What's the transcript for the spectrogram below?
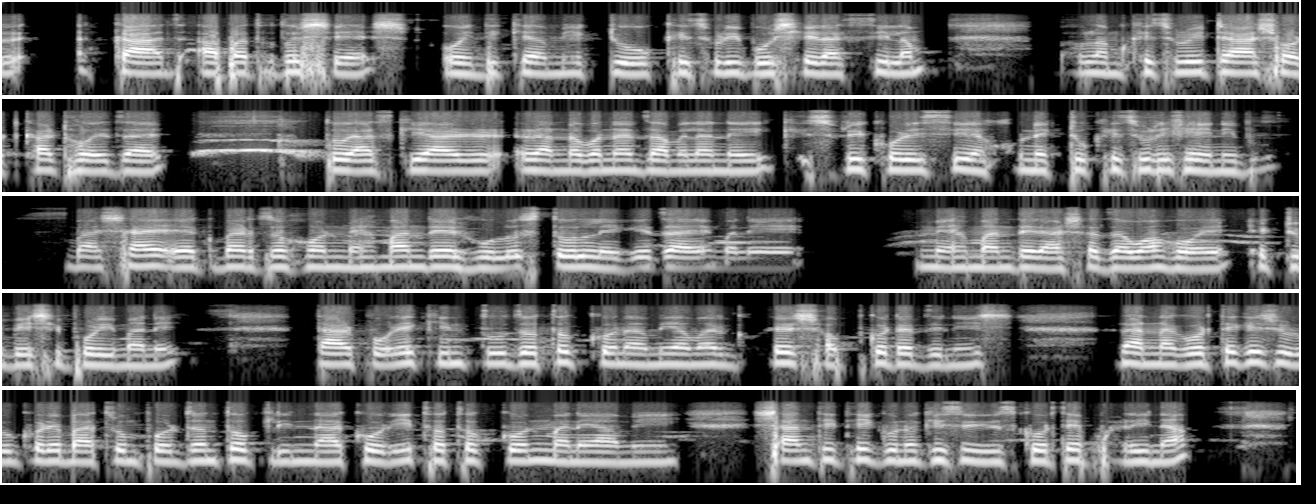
কাজ আপাতত শেষ। ওইদিকে আমি একটু খিচুড়ি বসিয়ে রাখছিলাম। ভাবলাম খিচুড়িটা শর্টকাট হয়ে যায়। তো আজকে আর রান্নাবান্নার ঝামেলা নেই। খিচুড়ি করেছি, এখন একটু খিচুড়ি খেয়ে নিব। বাসায় একবার যখন মেহমানদের হুলস্থুল লেগে যায় মানে মেহমানদের আসা যাওয়া হয় একটু বেশি পরিমাণে। তারপরে কিন্তু যতক্ষণ আমি আমার ঘরের সবকটা জিনিস রান্নাঘর থেকে শুরু করে বাথরুম পর্যন্ত ক্লিন না করি, ততক্ষণ মানে আমি শান্তিতেই কোনো কিছু ইউজ করতে পারি না।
